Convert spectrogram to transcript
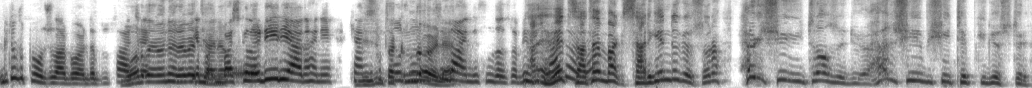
bütün futbolcular bu arada bu sadece. Bu arada Öner evet Ya yani başkaları değil yani hani kendi Bizim takım da öyle. aynısını da söylüyor. Ya Bizimkiler de evet öyle. Zaten bak Sergen'i de sonra her şeye itiraz ediyor. Her şeye bir şey tepki gösteriyor.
